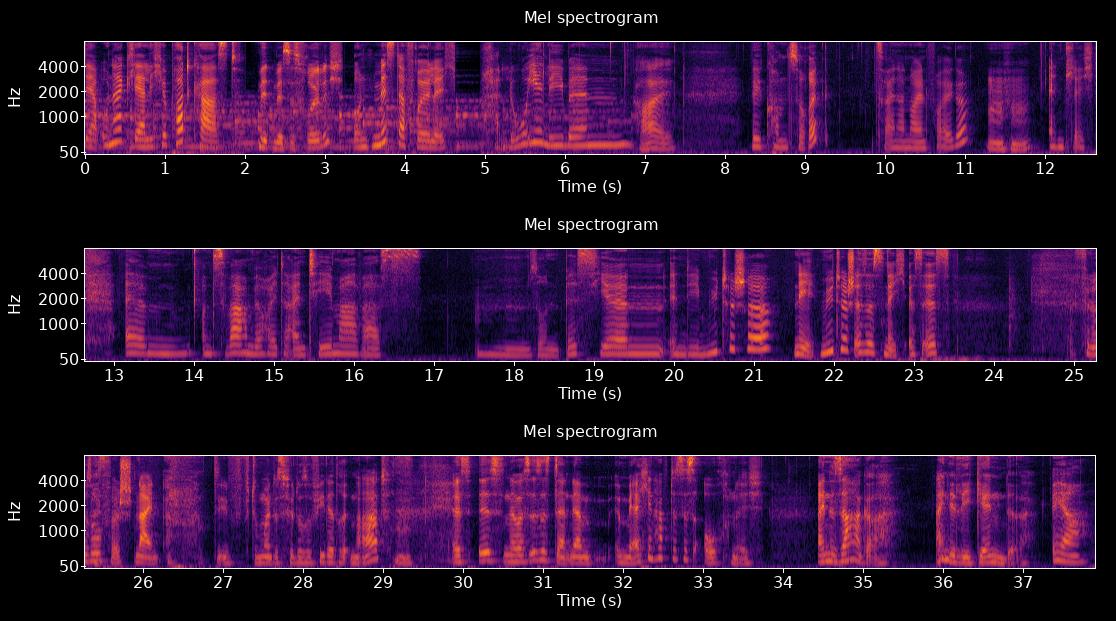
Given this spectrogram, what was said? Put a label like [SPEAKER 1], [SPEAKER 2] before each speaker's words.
[SPEAKER 1] Der unerklärliche Podcast
[SPEAKER 2] Mit Mrs. Fröhlich.
[SPEAKER 1] und Mr. Fröhlich. Hallo ihr Lieben.
[SPEAKER 2] Hi.
[SPEAKER 1] Willkommen zurück zu einer neuen Folge.
[SPEAKER 2] Mhm.
[SPEAKER 1] Endlich. Ähm, und zwar haben wir heute ein Thema, was mh, so ein bisschen in die mythische. Nee, mythisch ist es nicht. Es ist philosophisch. Nein.
[SPEAKER 2] Die, du meintest Philosophie der dritten Art? Es ist, na, was ist es denn? Na, märchenhaft ist es auch nicht. Eine Saga. Eine Legende.
[SPEAKER 1] Ja.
